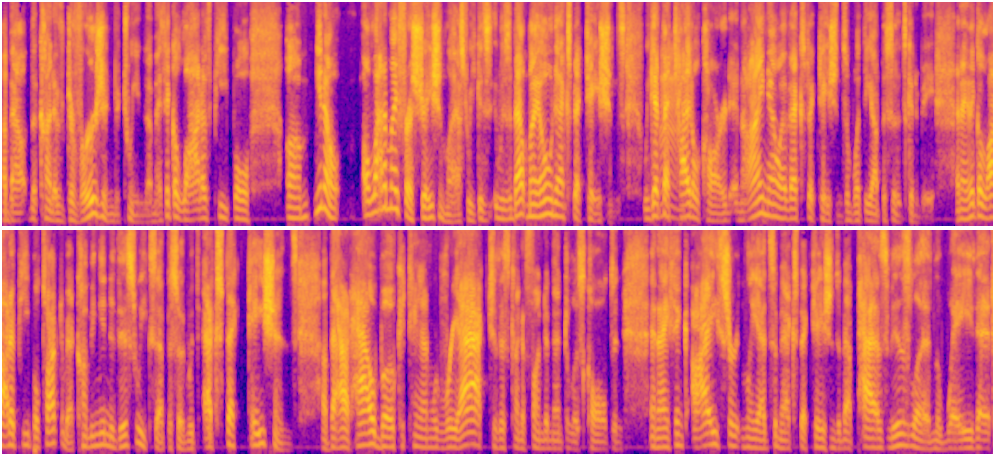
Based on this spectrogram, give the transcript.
about the kind of diversion between them. I think a lot of people, um, you know, a lot of my frustration last week is it was about my own expectations. We get that mm. title card, and I now have expectations of what the episode's going to be. And I think a lot of people talked about coming into this week's episode with expectations about how Bo Katan would react to this kind of fundamentalist cult. And and I think I certainly had some expectations about Paz Vizsla and the way that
